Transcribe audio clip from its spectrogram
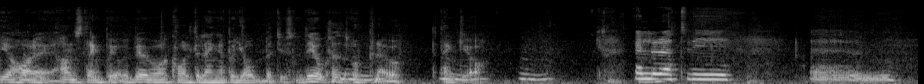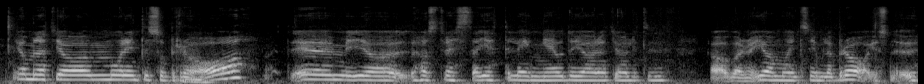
jag har ansträngt på jobbet. Jag behöver vara kvar lite längre på jobbet just nu. Det är också att Mm. öppna upp, tänker jag. Mm. Eller att vi... ehm, ja men att jag mår inte så bra. Ehm, jag har stressat jättelänge och det gör att jag har lite... Ja, jag mår inte så himla bra just nu.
